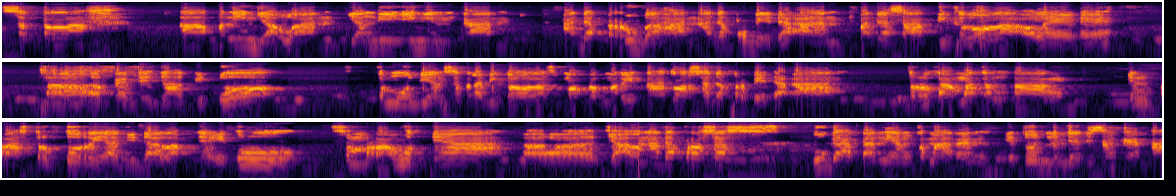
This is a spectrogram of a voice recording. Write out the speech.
Setelah uh, peninjauan yang diinginkan ada perubahan, ada perbedaan pada saat dikelola oleh uh, PT Galpido, kemudian setelah dikelola semua pemerintah itu harus ada perbedaan, terutama tentang infrastruktur ya di dalamnya itu semrawutnya uh, jalan. Ada proses gugatan yang kemarin itu menjadi sengketa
